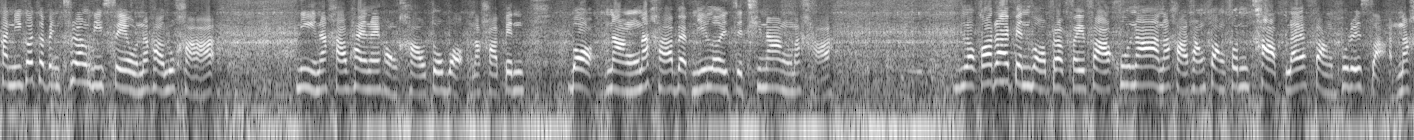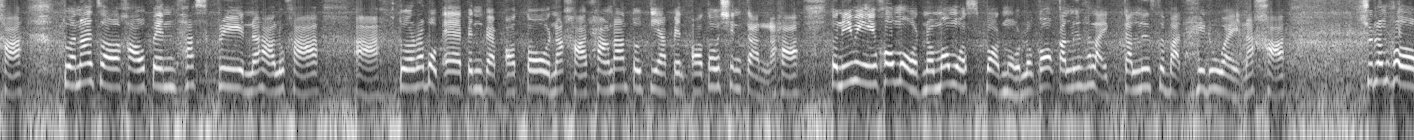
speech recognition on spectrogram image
คันนี้ก็จะเป็นเครื่องดีเซลนะคะ ลูกค้านี่นะคะ ภายในของเขาตัวเบาะนะคะ เป็นเบาะหนังนะคะ แบบนี้เลยเจ็ดที่นั่งนะคะ แล้วก็ได้เป็นเบาะปรับไฟฟ้าคู่หน้านะคะ ทั้งฝั่งคนขับและฝั่งผู้โดยสารนะคะ ตัวหน้าจอเขาเป็นทัชสกรีนนะคะ ลูกค้าอ่าตัวระบบแอร์เป็นแบบออโต้นะคะ ทางด้านตัวเกียร์เป็นออโต้เช่นกันนะคะ ตัวนี้มี Eco Mode Normal Mode Sport Mode แล้วก็กันลื่นถลายกันลื่นสะบัดให้ด้วยนะคะ ชุดลำโพง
